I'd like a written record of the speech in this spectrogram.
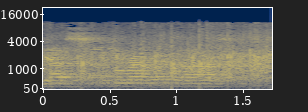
Yes, give a round of applause.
